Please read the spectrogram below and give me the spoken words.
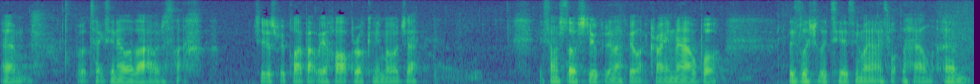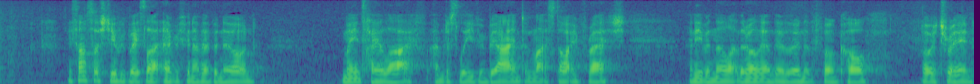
Um, but texting Ella that, I was just like, she just replied back with a heartbroken emoji. It sounds so stupid and I feel like crying now, but there's literally tears in my eyes, what the hell. Um, it sounds so stupid, but it's like everything I've ever known, my entire life, I'm just leaving behind and like starting fresh. And even though like they're only on the other end of the phone call or a train,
